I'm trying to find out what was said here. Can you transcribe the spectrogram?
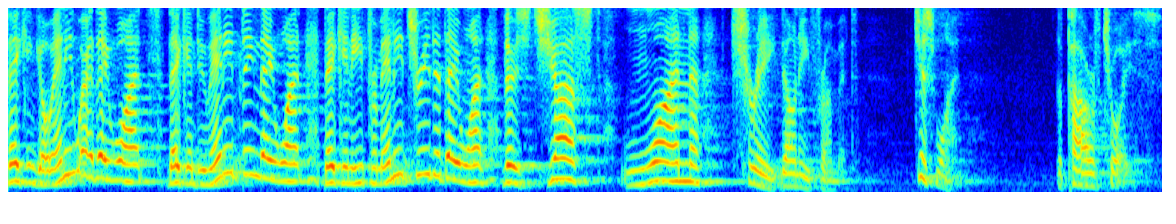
they can go anywhere they want, they can do anything they want, they can eat from any tree that they want. There's just one tree. Don't eat from it. Just one. The power of choice.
